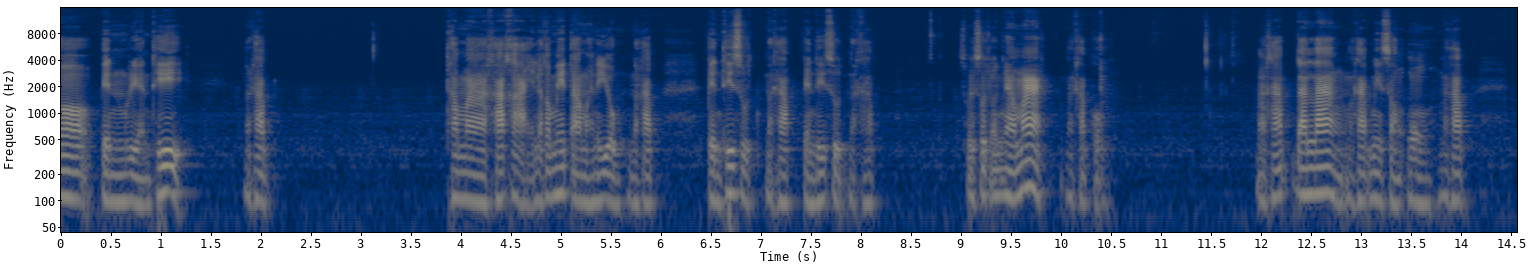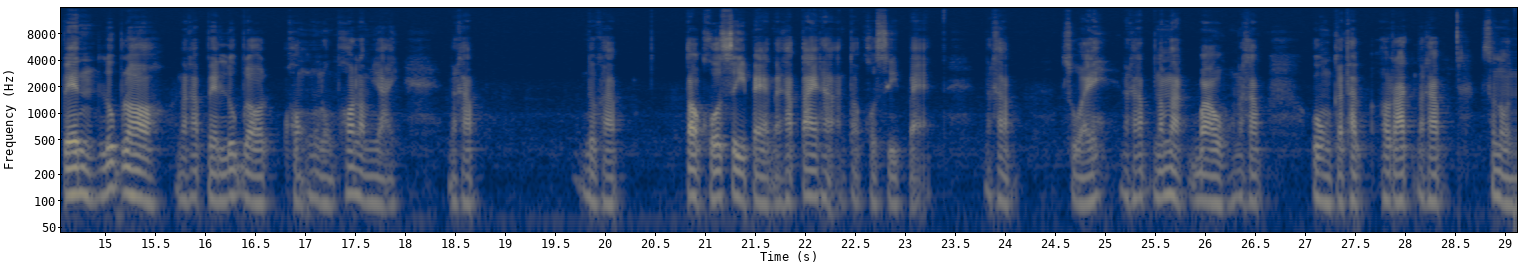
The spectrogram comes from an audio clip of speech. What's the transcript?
ก็เป็นเหรียญที่นะครับทำมาค้าขายแล้วก็เมตตามหานิยมนะครับ เป็นที่สุดนะครับเป็นที่สุดนะครับ สวยสดงดงามมากนะครับผมนะครับด้านล่างนะครับมี 2 องค์นะครับ เป็นรูปรอนะครับเป็นรูปรอขององค์หลวงพ่อลำใหญ่นะครับดูครับ ต่อโค้ด 48 นะครับ ใต้ฐานต่อโค้ด 48 นะครับ สวยนะครับ น้ำหนักเบานะครับ องค์กระทัดรัดนะครับ สนน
